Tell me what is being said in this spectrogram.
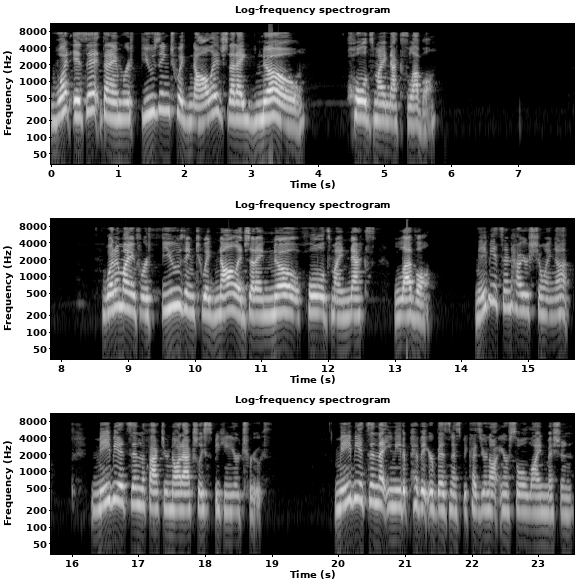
What is it that I'm refusing to acknowledge that I know holds my next level? What am I refusing to acknowledge that I know holds my next level? Maybe it's in how you're showing up. Maybe it's in the fact you're not actually speaking your truth. Maybe it's in that you need to pivot your business because you're not in your soul aligned mission.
